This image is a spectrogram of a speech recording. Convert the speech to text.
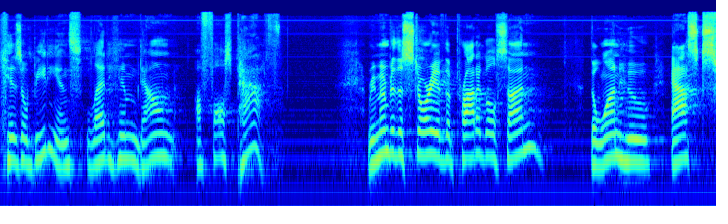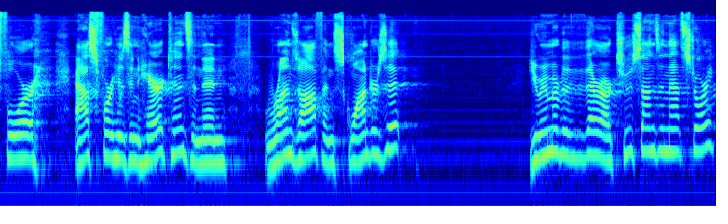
his obedience led him down a false path. Remember the story of the prodigal son? The one who asks for, asks for his inheritance and then runs off and squanders it? Do you remember that there are two sons in that story?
